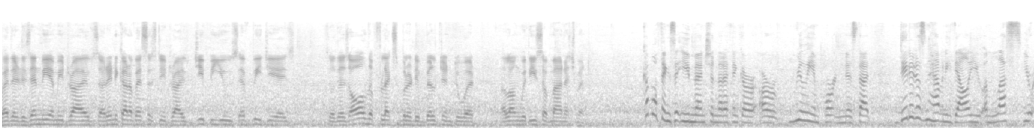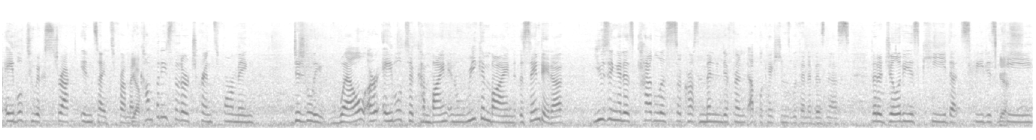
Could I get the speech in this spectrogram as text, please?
whether it is NVMe drives or any kind of SSD drives, GPUs, FPGAs, so there's all the flexibility built into it, along with ease of management. A couple of things that you mentioned that I think are, are really important is that data doesn't have any value unless you're able to extract insights from it. Yep. Companies that are transforming digitally well are able to combine and recombine the same data using it as catalysts across many different applications within a business. That agility is key, that speed is yes. key.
